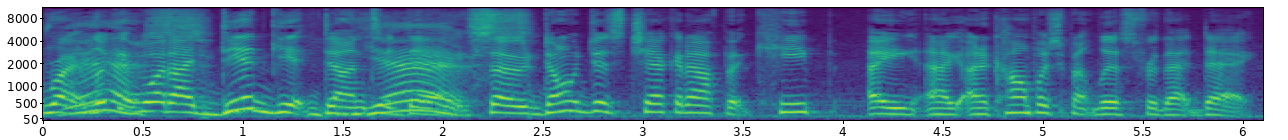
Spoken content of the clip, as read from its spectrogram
Right. Look at what I did get done today. So don't just check it off, but keep a, a an accomplishment list for that day.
